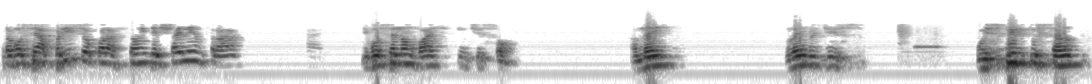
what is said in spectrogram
para você abrir seu coração e deixar ele entrar. E você não vai se sentir só. Amém? Lembre disso. O Espírito Santo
